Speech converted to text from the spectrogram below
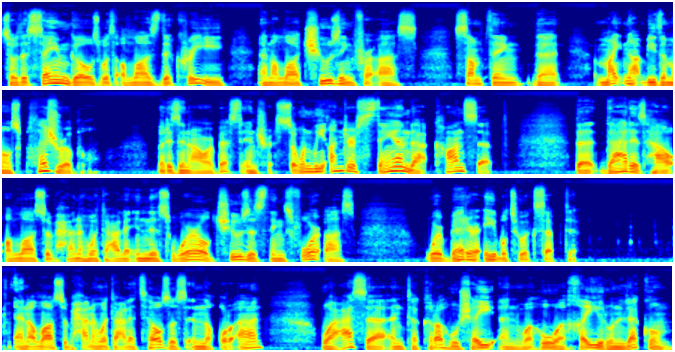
So the same goes with Allah's decree and Allah choosing for us something that might not be the most pleasurable, but is in our best interest. So when we understand that concept, that that is how Allah subhanahu wa ta'ala in this world chooses things for us, we're better able to accept it. And Allah subhanahu wa ta'ala tells us in the Quran, وَعَسَى أَن تَكْرَهُ شَيْئًا وَهُوَ خَيْرٌ لَكُمْ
